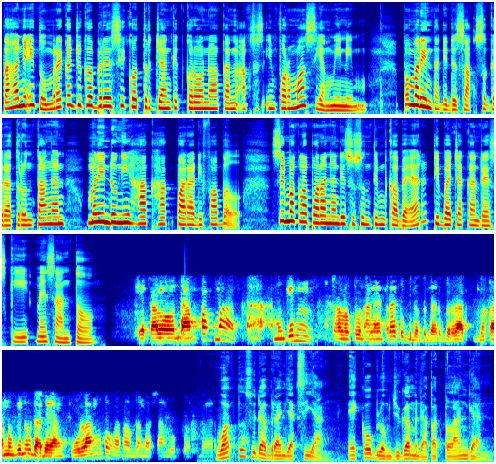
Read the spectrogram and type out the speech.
Tak hanya itu, mereka juga beresiko terjangkit corona karena akses informasi yang minim. Pemerintah didesak segera turun tangan melindungi hak-hak para difabel. Simak laporan yang disusun tim KBR dibacakan Reski Mesanto. Ya kalau dampak mah mungkin kalau tunanetra itu benar-benar berat. Bahkan mungkin udah ada yang pulang tuh karena udah nggak sanggup buat bayar. Waktu sudah beranjak siang, Eko belum juga mendapat pelanggan.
